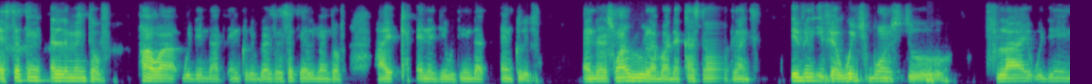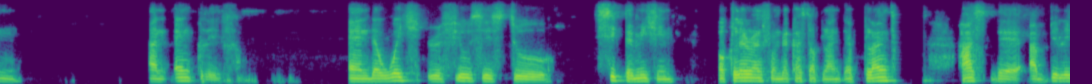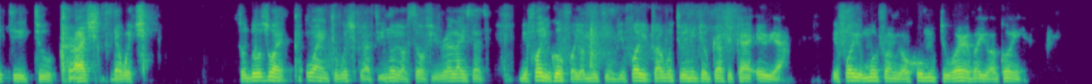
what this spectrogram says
a certain element of power within that enclave. There's a certain element of high energy within that enclave. And there's one rule about the castor plant. Even if a witch wants to fly within an enclave and the witch refuses to seek permission or clearance from the castor plant, the plant has the ability to crush the witch. So those who are, who are into witchcraft, you know yourself, you realize that before you go for your meeting, before you travel to any geographical area, before you move from your home to wherever you are going,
